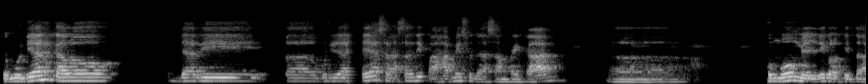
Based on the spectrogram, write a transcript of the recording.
Kemudian kalau dari uh, budidaya, saya rasa Hamid sudah sampaikan uh, umum ya. Jadi kalau kita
